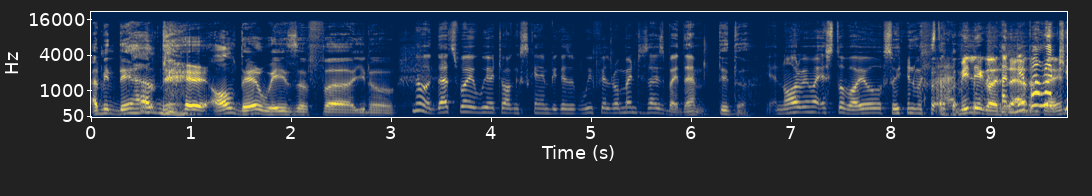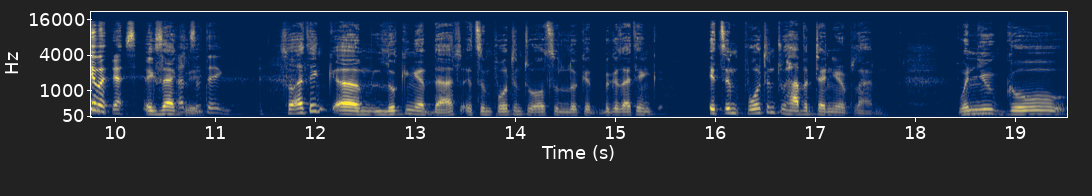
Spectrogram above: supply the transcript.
I mean, they have their all their ways of uh, you know. No, that's why we are talking Scandinavian because we feel romanticized by them. Tita. Yeah, Norway ma esto bhayo, Sweden ma esto. Exactly. That's the thing. So I think um, looking at that, it's important to also look at because I think it's important to have a ten-year plan. When you go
